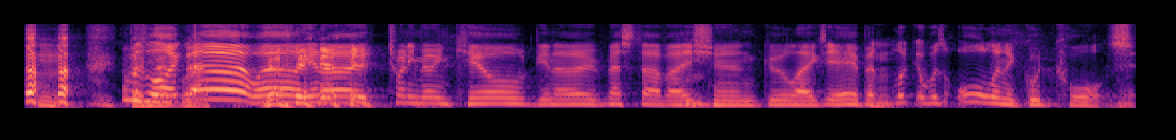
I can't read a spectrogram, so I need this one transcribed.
It was They like, well. oh, well, you know, 20 million killed, you know, mass starvation, gulags. Yeah, but look, it was all in a good cause.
